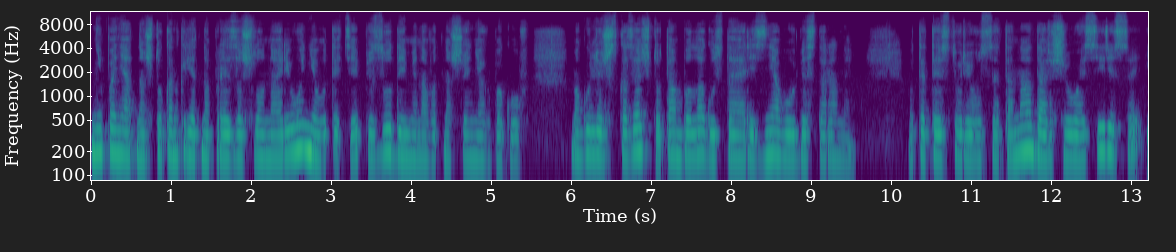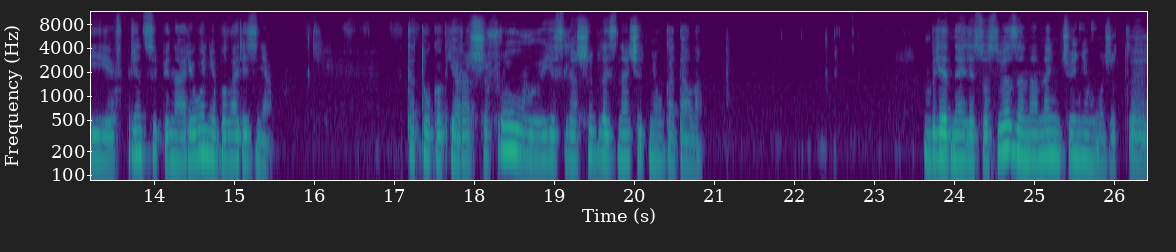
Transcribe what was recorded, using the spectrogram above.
Непонятно, что конкретно произошло на Орионе, вот эти эпизоды именно в отношениях богов. Могу лишь сказать, что там была густая резня в обе стороны. Вот эта история у Сатана, дальше у Осириса, и в принципе на Орионе была резня. Это то, как я расшифровываю. Если ошиблась, значит не угадала бледное лицо связано, она ничего не может. Э,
